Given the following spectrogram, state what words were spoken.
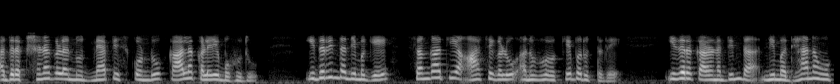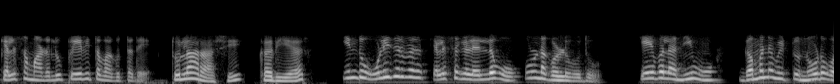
ಅದರ ಕ್ಷಣಗಳನ್ನು ಜ್ಞಾಪಿಸಿಕೊಂಡು ಕಾಲ ಕಳೆಯಬಹುದು. ಇದರಿಂದ ನಿಮಗೆ ಸಂಗಾತಿಯ ಆಸೆಗಳು ಅನುಭವಕ್ಕೆ ಬರುತ್ತದೆ. ಇದರ ಕಾರಣದಿಂದ ನಿಮ್ಮ ಧ್ಯಾನವು ಕೆಲಸ ಮಾಡಲು ಪ್ರೇರಿತವಾಗುತ್ತದೆ. ತುಲಾ ರಾಶಿ ಕರಿಯರ್ ಇಂದು ಉಳಿದಿರುವ ಕೆಲಸಗಳೆಲ್ಲವೂ ಪೂರ್ಣಗೊಳ್ಳುವುದು. ಕೇವಲ ನೀವು ಗಮನವಿಟ್ಟು ನೋಡುವ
